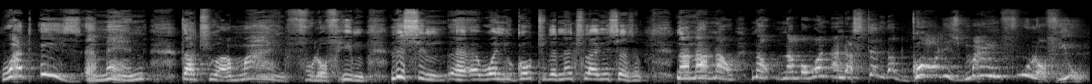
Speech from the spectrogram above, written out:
What is a man that you are mindful of him? Listen, uh, when you go to the next line, he says, now, now, now, now, number one, understand that God is mindful of you.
